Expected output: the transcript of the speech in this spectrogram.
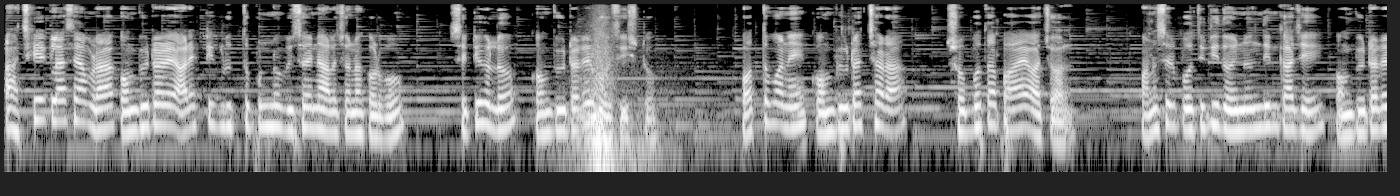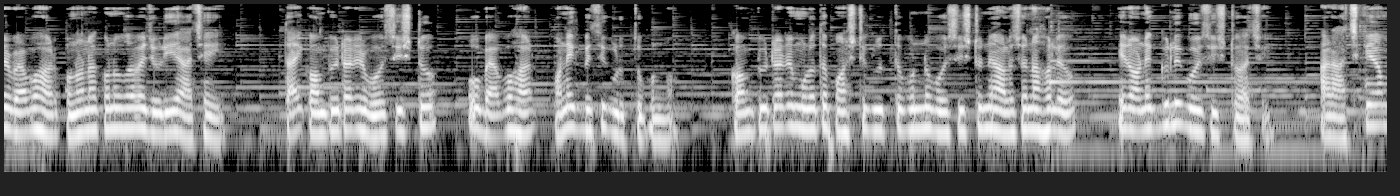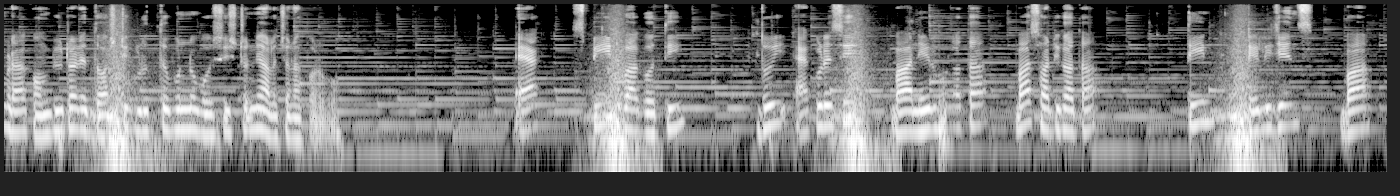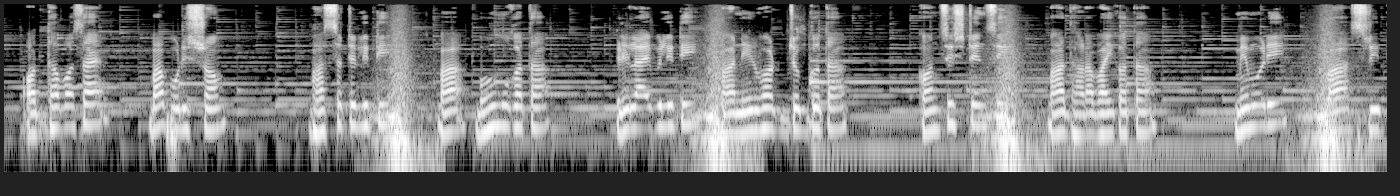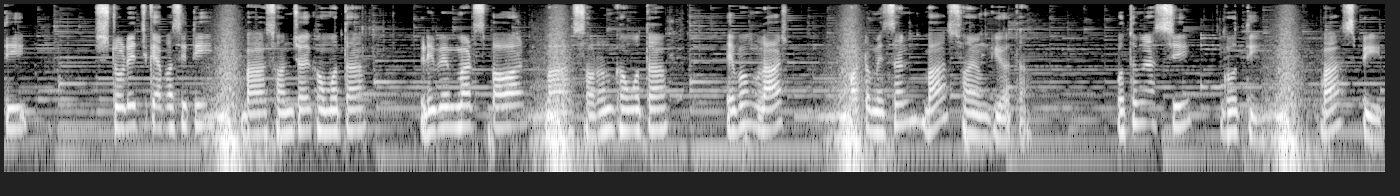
আজকের ক্লাসে আমরা কম্পিউটারের আরেকটি গুরুত্বপূর্ণ বিষয় নিয়ে আলোচনা করব, সেটি হলো কম্পিউটারের বৈশিষ্ট্য। বর্তমানে কম্পিউটার ছাড়া সভ্যতা পায় অচল। মানুষের প্রতিটি দৈনন্দিন কাজে কম্পিউটারের ব্যবহার কোনো না কোনোভাবে জড়িয়ে আছেই। তাই কম্পিউটারের বৈশিষ্ট্য ও ব্যবহার অনেক বেশি গুরুত্বপূর্ণ। কম্পিউটারের মূলত পাঁচটি গুরুত্বপূর্ণ বৈশিষ্ট্য নিয়ে আলোচনা হলেও এর অনেকগুলোই বৈশিষ্ট্য আছে। আর আজকে আমরা কম্পিউটারের দশটি গুরুত্বপূর্ণ বৈশিষ্ট্য নিয়ে আলোচনা করব। এক, স্পিড বা গতি। দুই, অ্যাকুরেসি বা নির্ভুলতা বা সঠিকতা। তিন ইন্টেলিজেন্স বা অধ্যাবসায় বা পরিশ্রম। ভার্সাটিলিটি বা বহুমুখতা। রিলায়েবিলিটি বা নির্ভরযোগ্যতা। কনসিস্টেন্সি বা ধারাবাহিকতা। মেমোরি বা স্মৃতি। স্টোরেজ ক্যাপাসিটি বা সঞ্চয় ক্ষমতা রিমেম্বার্স পাওয়ার বা স্মরণ ক্ষমতা, এবং লাস্ট অটোমেশন বা স্বয়ংক্রিয়তা। প্রথমে আসছি গতি বা স্পিড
